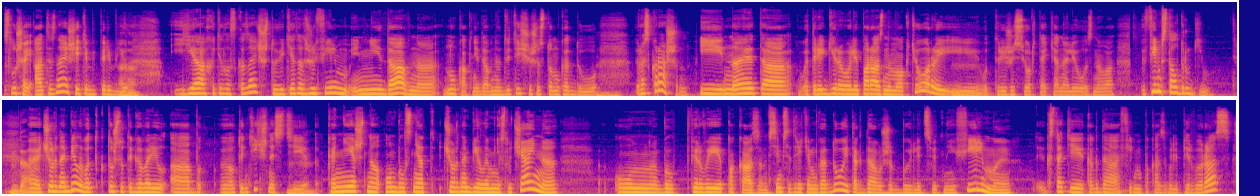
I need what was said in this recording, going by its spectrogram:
Слушай, а ты знаешь, я тебя перебью. Ага. Я хотела сказать, что ведь этот же фильм недавно, ну как недавно, в 2006 году раскрашен. И на это отреагировали по-разному актеры и Мгм. вот режиссер Татьяна Леознова. Фильм стал другим. Да. Черно-белый, вот то, что ты говорил об э, аутентичности, Мгм. конечно, он был снят черно-белым не случайно. Он был впервые показан в 1973 году, и тогда уже были цветные фильмы. Кстати, когда фильм показывали первый раз,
